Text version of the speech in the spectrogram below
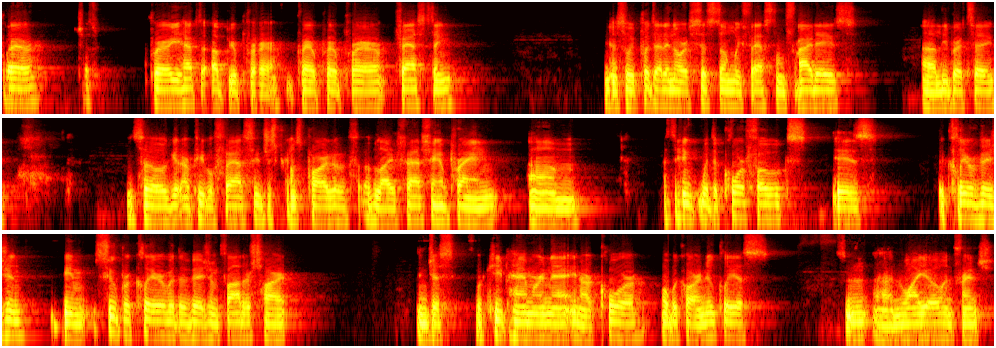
prayer just prayer. You have to up your prayer. Prayer, prayer, prayer. Fasting. You know, so we put that into our system. We fast on Fridays, uh, Liberté. And so getting our people fasting just becomes part of, of life, fasting and praying. Um, I think with the core folks is the clear vision, being super clear with the vision, Father's heart, and just we'll keep hammering that in our core, what we call our nucleus, uh, noyau in French.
